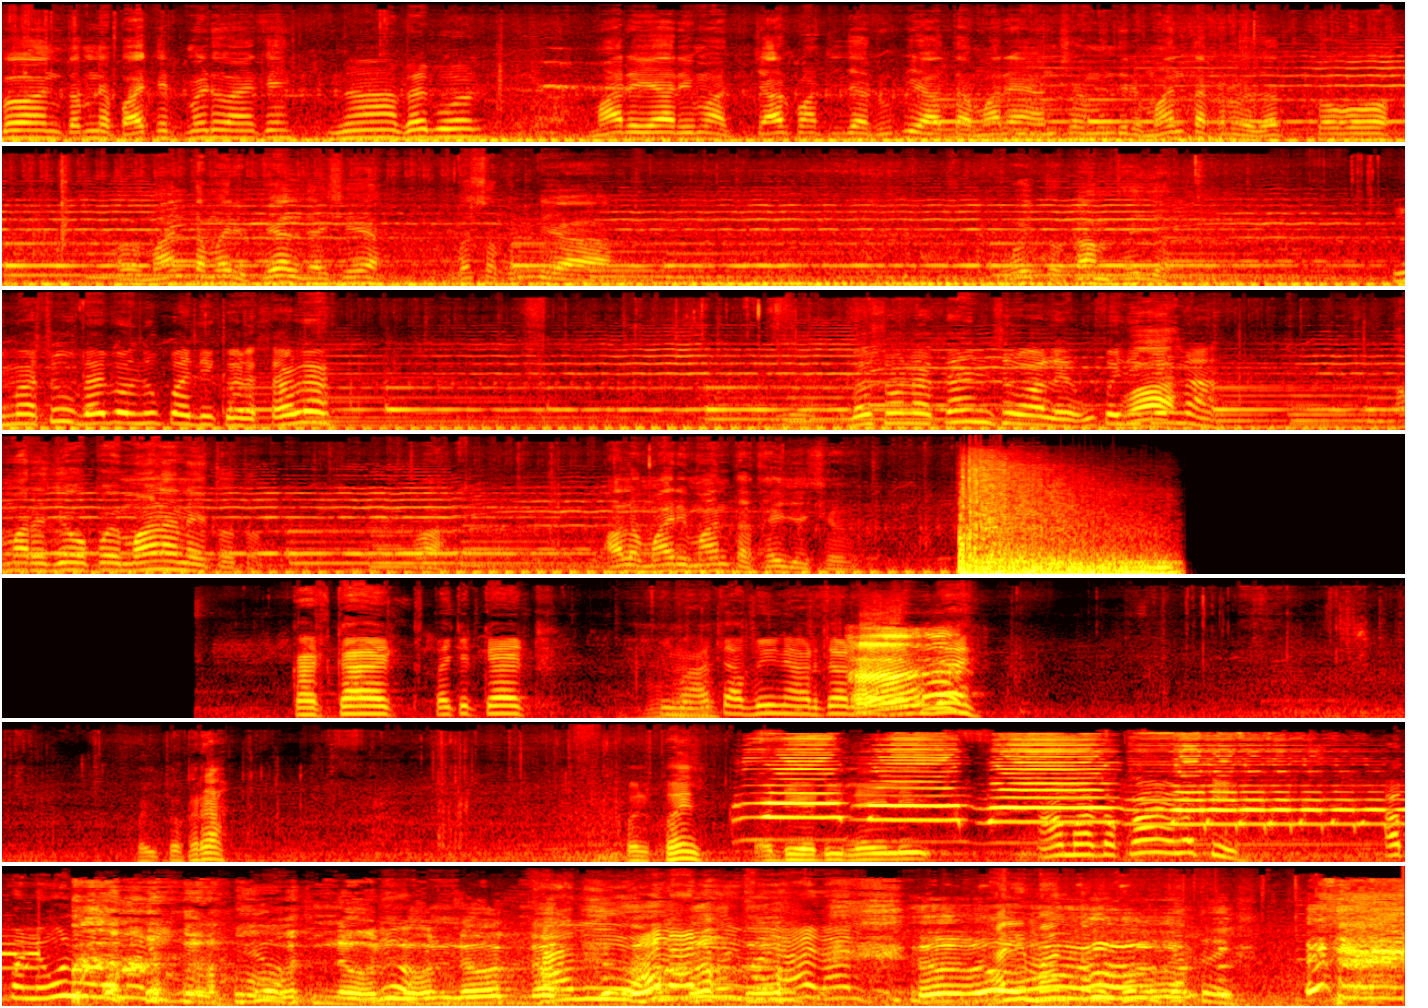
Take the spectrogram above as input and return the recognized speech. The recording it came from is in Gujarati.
ભાઈબંધ તમને પાકેટ મળ્યું કે ના ભાઈબંધ. મારે યાર એમાં ચાર પાંચ હજાર રૂપિયા હતા. મારે હંસા મંદિરે માનતા કરવા હતા તો માનતા મારી ફેલ જાય છે. બસો રૂપિયા હોય તો કામ થઈ જાય. એમાં શું ભાઈ બોલ ઉપાધિ કરે ચાલે બસો ના ત્રણસો હાલે? ઉપાધિ અમારે કેમાં તમારે જેવો કોઈ માણા નહીં તો તો. વાહ. હાલો મારી માનતા થઈ જશે હવે. કાટ કાટ પેકેટ કાટ. એમાં આટા બીને અડધા જાય. ભાઈ તો ખરા ખોલ ખોલ અઢી અઢી લઈ લઈ. આમાં તો કાંઈ નથી. આપણને ઉલવું ગયું. no, no, no, no. હાલી હાલી હાલી હાલી હાલી. હાલી હાલી હાલી હાલી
